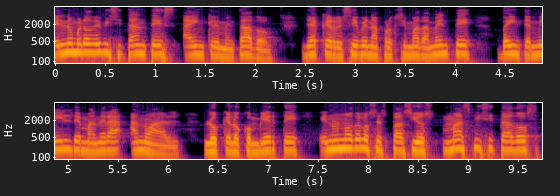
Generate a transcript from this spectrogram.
el número de visitantes ha incrementado, ya que reciben aproximadamente 20.000 de manera anual, lo que lo convierte en uno de los espacios más visitados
